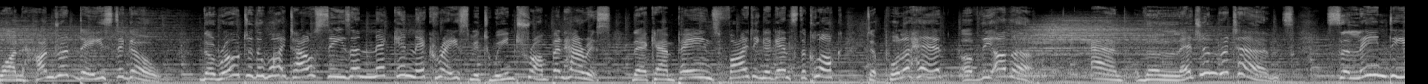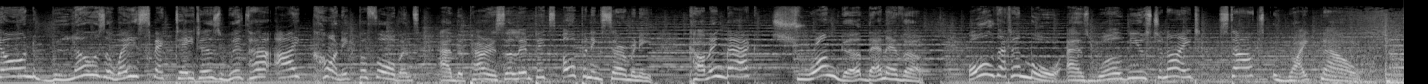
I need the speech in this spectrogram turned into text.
100 days to go. The road to the White House sees a neck and neck race between Trump and Harris, their campaigns fighting against the clock to pull ahead of the other. And the legend returns. Celine Dion blows away spectators with her iconic performance at the Paris Olympics opening ceremony, coming back stronger than ever. All that and more as World News Tonight starts right now.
